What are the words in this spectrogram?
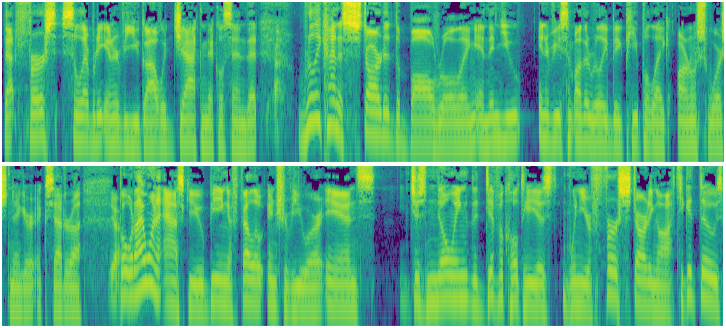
that first celebrity interview you got with Jack Nicholson that yeah. really kind of started the ball rolling. And then you interview some other really big people like Arnold Schwarzenegger, etc. Yeah. But what I want to ask you, being a fellow interviewer and just knowing the difficulty is when you're first starting off to get those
